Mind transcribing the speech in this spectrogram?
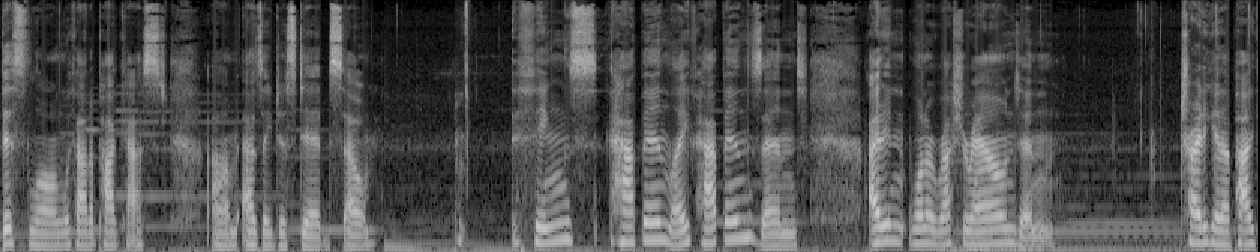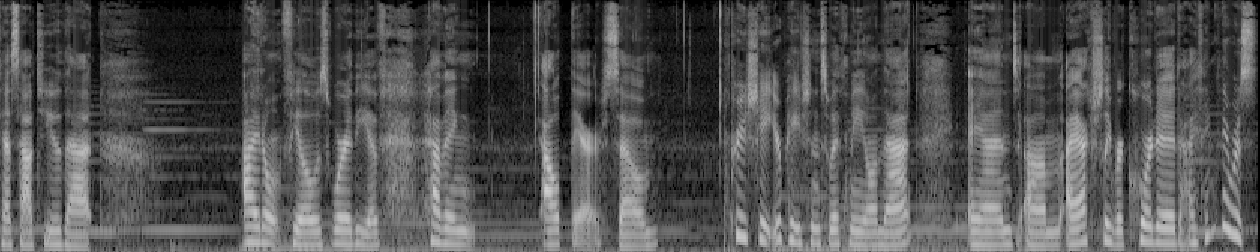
this long without a podcast um, as I just did. So, things happen, life happens, and I didn't want to rush around and try to get a podcast out to you that I don't feel is worthy of having out there. So, appreciate your patience with me on that. And um, I actually recorded, I think there was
